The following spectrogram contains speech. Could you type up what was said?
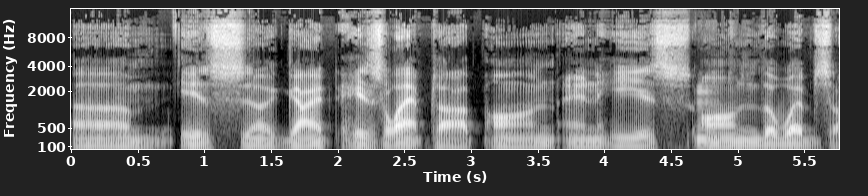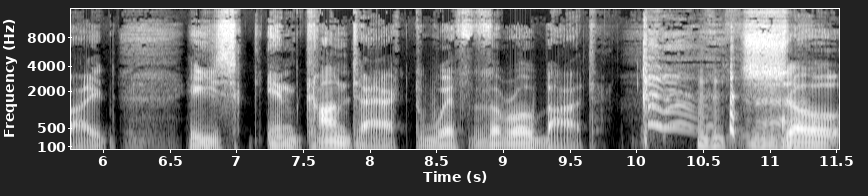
um, is uh, got his laptop on, and he is on the website. He's in contact with the robot. So,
